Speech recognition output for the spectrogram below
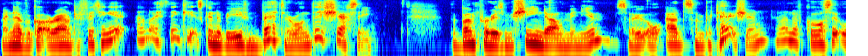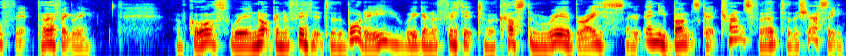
I never got around to fitting it, and I think it's going to be even better on this chassis. The bumper is machined aluminium, so it'll add some protection, and of course it will fit perfectly. Of course, we're not going to fit it to the body, we're going to fit it to a custom rear brace so any bumps get transferred to the chassis.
